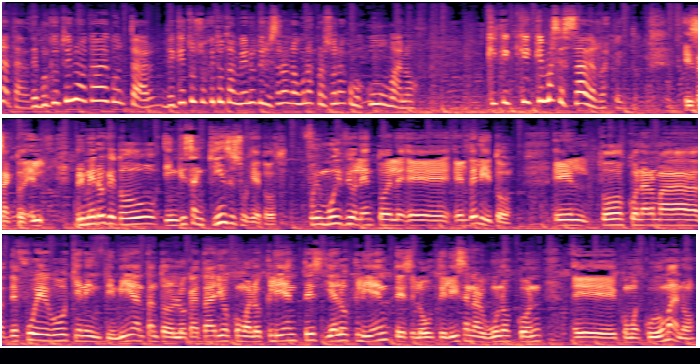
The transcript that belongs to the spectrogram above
en la tarde, porque usted nos acaba de contar de que estos sujetos también utilizaron a algunas personas como escudo humano. ¿Qué, más se sabe al respecto? Exacto. El, primero que todo, ingresan 15 sujetos. Fue muy violento el, eh, delito. El, todos con armas de fuego, quienes intimidan tanto a los locatarios como a los clientes, y a los clientes lo utilizan algunos con eh, como escudo humano.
